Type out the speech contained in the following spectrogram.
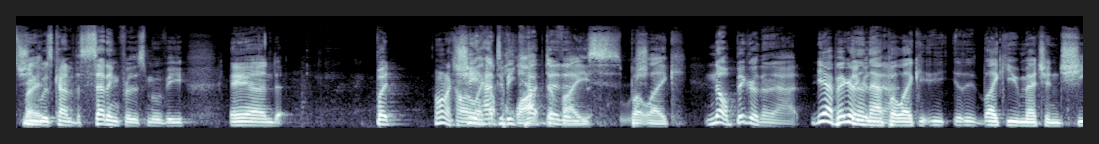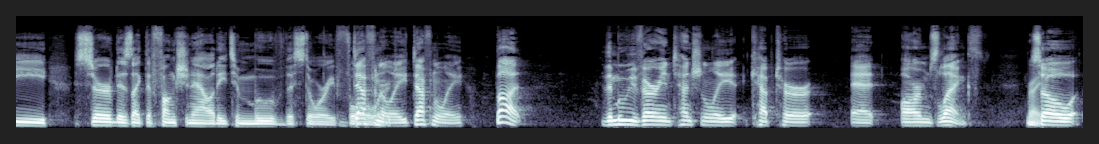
she Right. was kind of the setting for this movie, and but I want to call she it like had a to be plot kept in- device, but like no bigger than that. yeah, bigger, than, that, But like like you mentioned, she served as like the functionality to move the story forward. Definitely, definitely. But the movie very intentionally kept her at arm's length. Right. So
